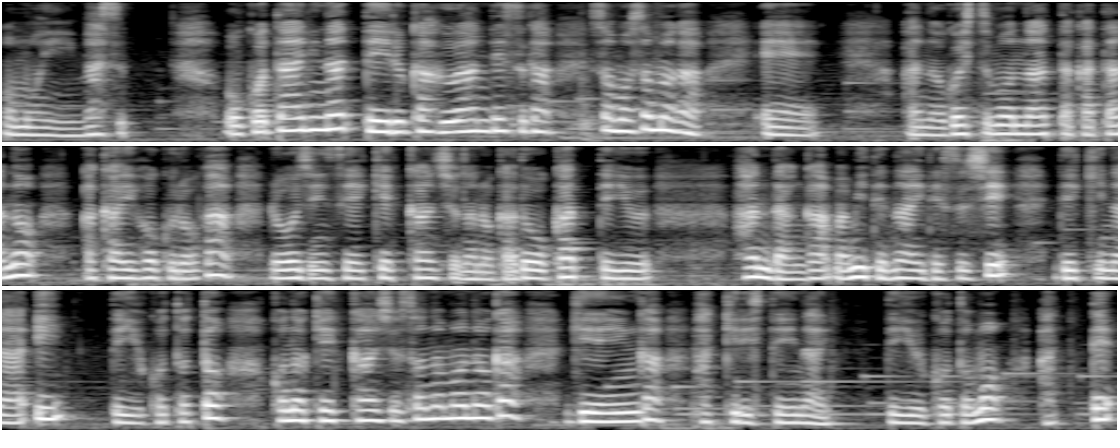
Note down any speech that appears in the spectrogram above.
思います。お答えになっているか不安ですがそもそもが、えー、あのご質問のあった方の赤いほくろが老人性血管腫なのかどうかっていう判断が、まあ、見てないですしできないっていうこととこの血管腫そのものが原因がはっきりしていないっていうこともあって、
